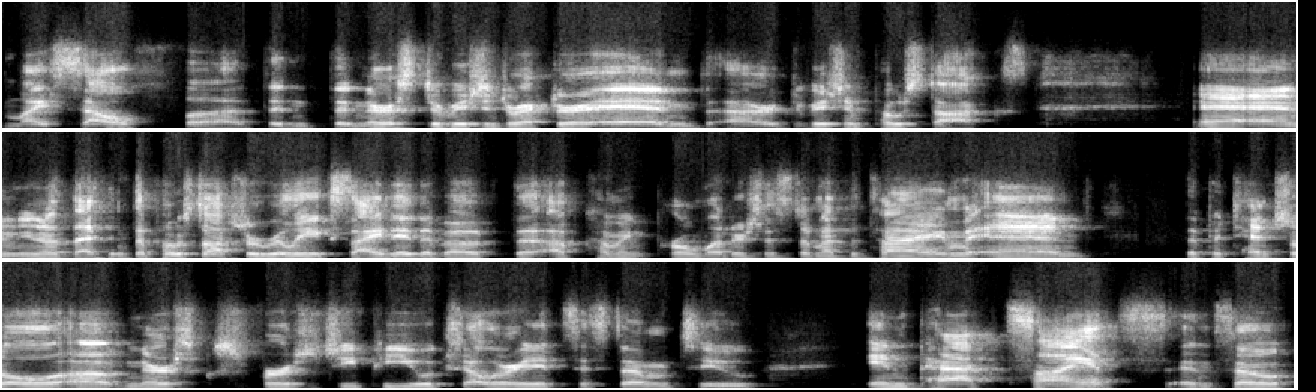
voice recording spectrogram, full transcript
myself, uh, the the NERSC division director, and our division postdocs. And you know, I think the postdocs were really excited about the upcoming Perlmutter system at the time and the potential of NERSC's first GPU accelerated system to impact science. And so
